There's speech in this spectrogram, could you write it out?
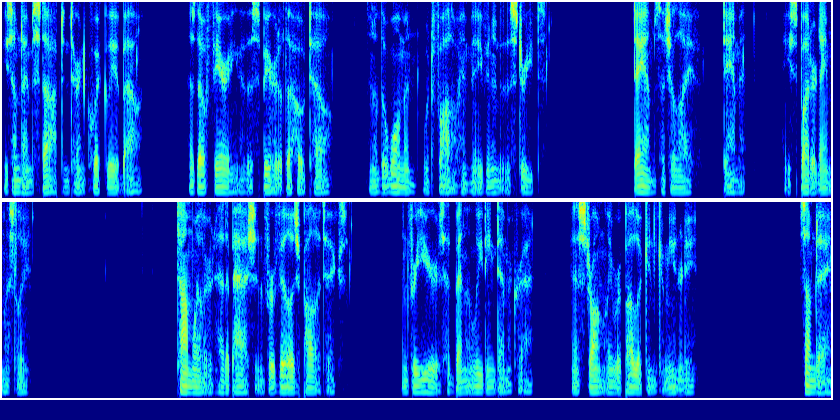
he sometimes stopped and turned quickly about, as though fearing that the spirit of the hotel and of the woman would follow him even into the streets. Damn such a life, damn it, he sputtered aimlessly. Tom Willard had a passion for village politics, and for years had been a leading Democrat in a strongly Republican community. Someday,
